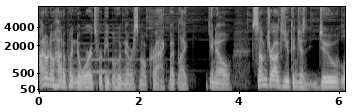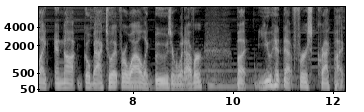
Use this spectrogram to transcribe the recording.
I don't know how to put into words for people who've never smoked crack, but like, you know, some drugs you can just do like and not go back to it for a while, like booze or whatever. But you hit that first crack pipe.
